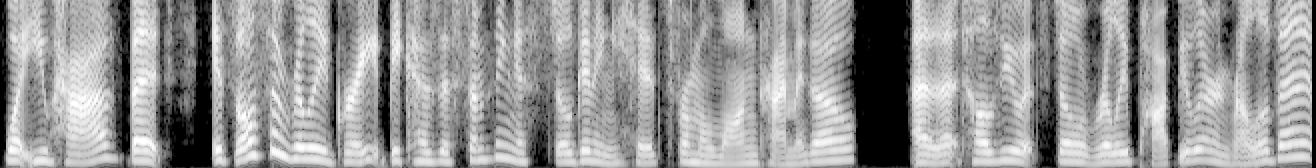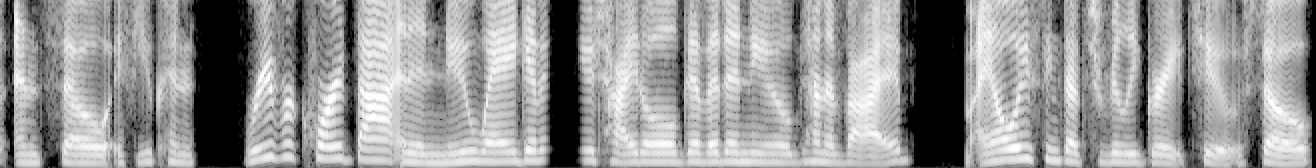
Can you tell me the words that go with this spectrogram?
what you have, but it's also really great because if something is still getting hits from a long time ago, uh, that tells you it's still really popular and relevant. And so if you can re record that in a new way, give it a new title, give it a new kind of vibe, I always think that's really great too. So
